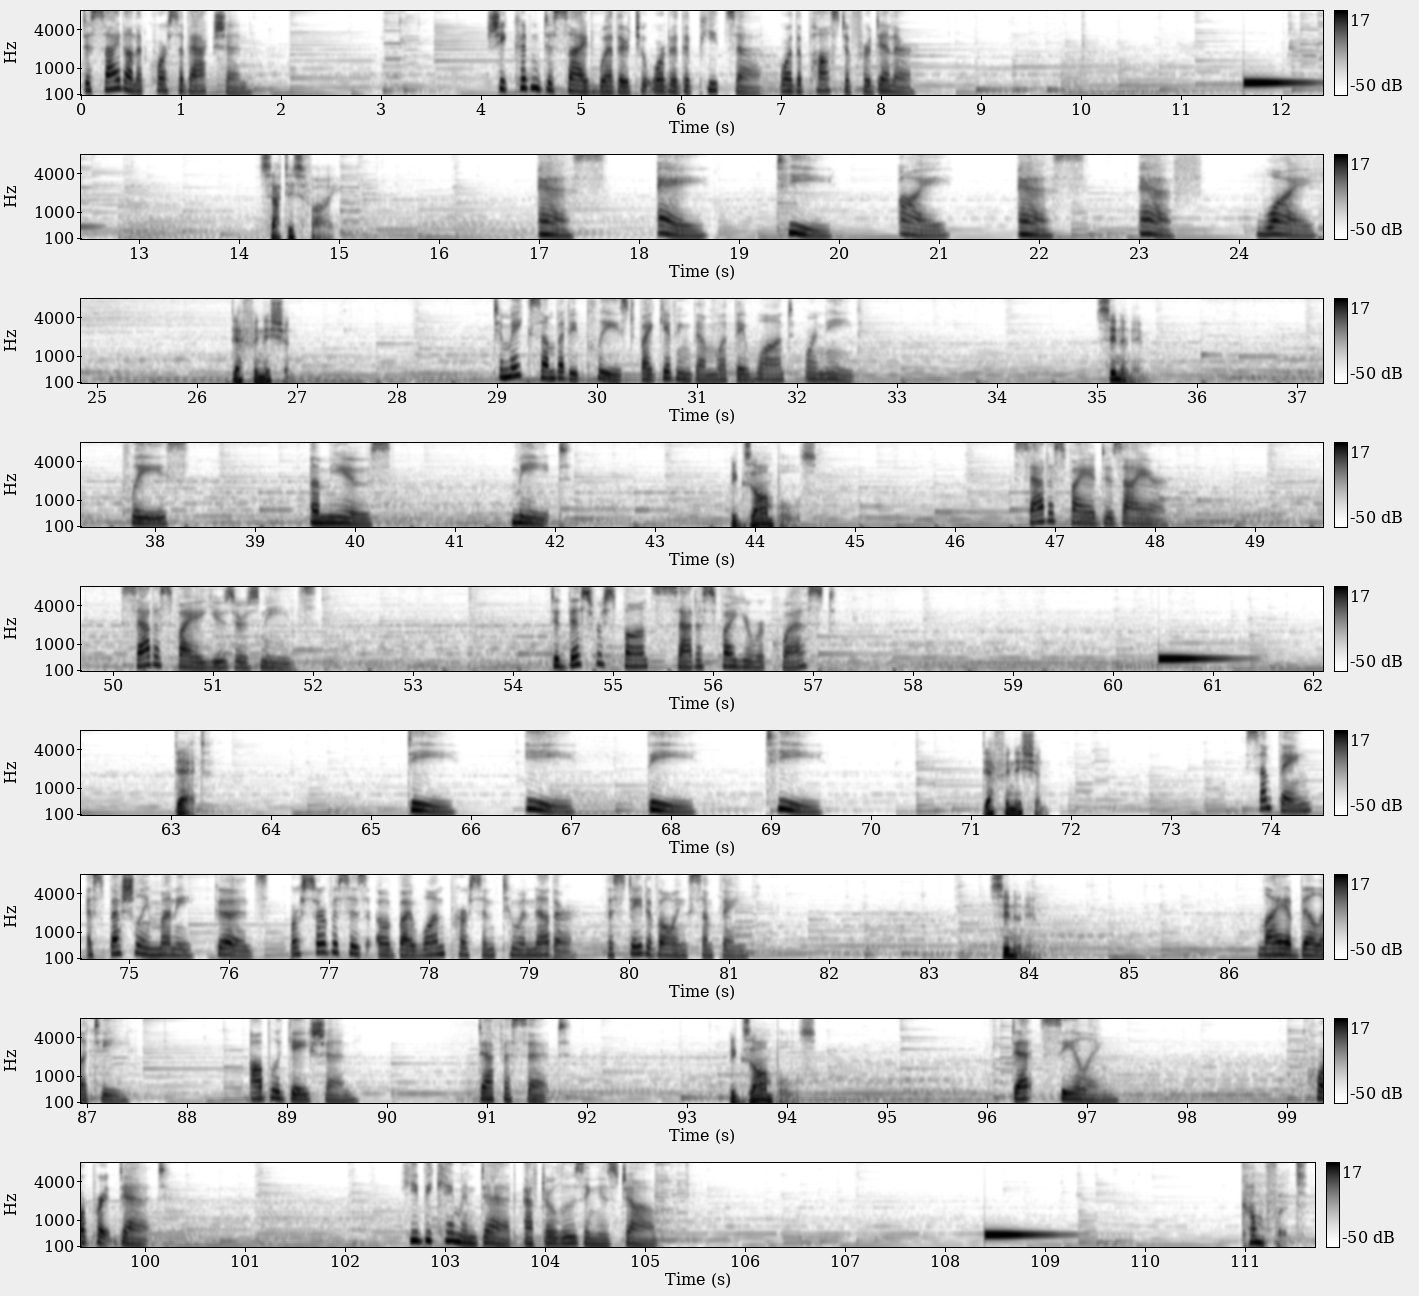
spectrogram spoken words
Decide on a course of action. She couldn't decide whether to order the pizza or the pasta for dinner. Satisfy S A T I S F Y Definition To make somebody pleased by giving them what they want or need. Synonym Please. Amuse. Meet. Examples Satisfy a desire. Satisfy a user's needs. Did this response satisfy your request? Debt. D E B T. Definition. Something, especially money, goods, or services owed by one person to another, the state of owing something. Synonym. Liability, Obligation, Deficit. Examples Debt ceiling, Corporate debt. He became in debt after losing his job. Comfort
